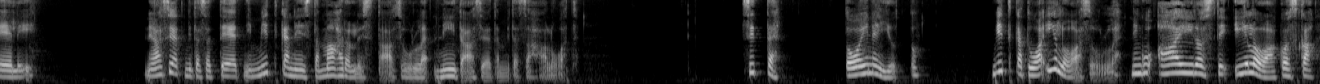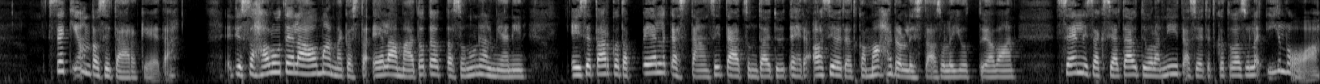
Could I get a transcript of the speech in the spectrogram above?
Eli ne asiat, mitä sä teet, niin mitkä niistä mahdollistaa sulle niitä asioita, mitä sä haluat. Sitten toinen juttu. Mitkä tuo iloa sulle? Niin kuin aidosti iloa, koska sekin on tosi tärkeää. Että jos sä haluat elää oman näköistä elämää ja toteuttaa sun unelmia, niin ei se tarkoita pelkästään sitä, että sun täytyy tehdä asioita, jotka mahdollistaa sulle juttuja, vaan sen lisäksi siellä täytyy olla niitä asioita, jotka tuo sulle iloa.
